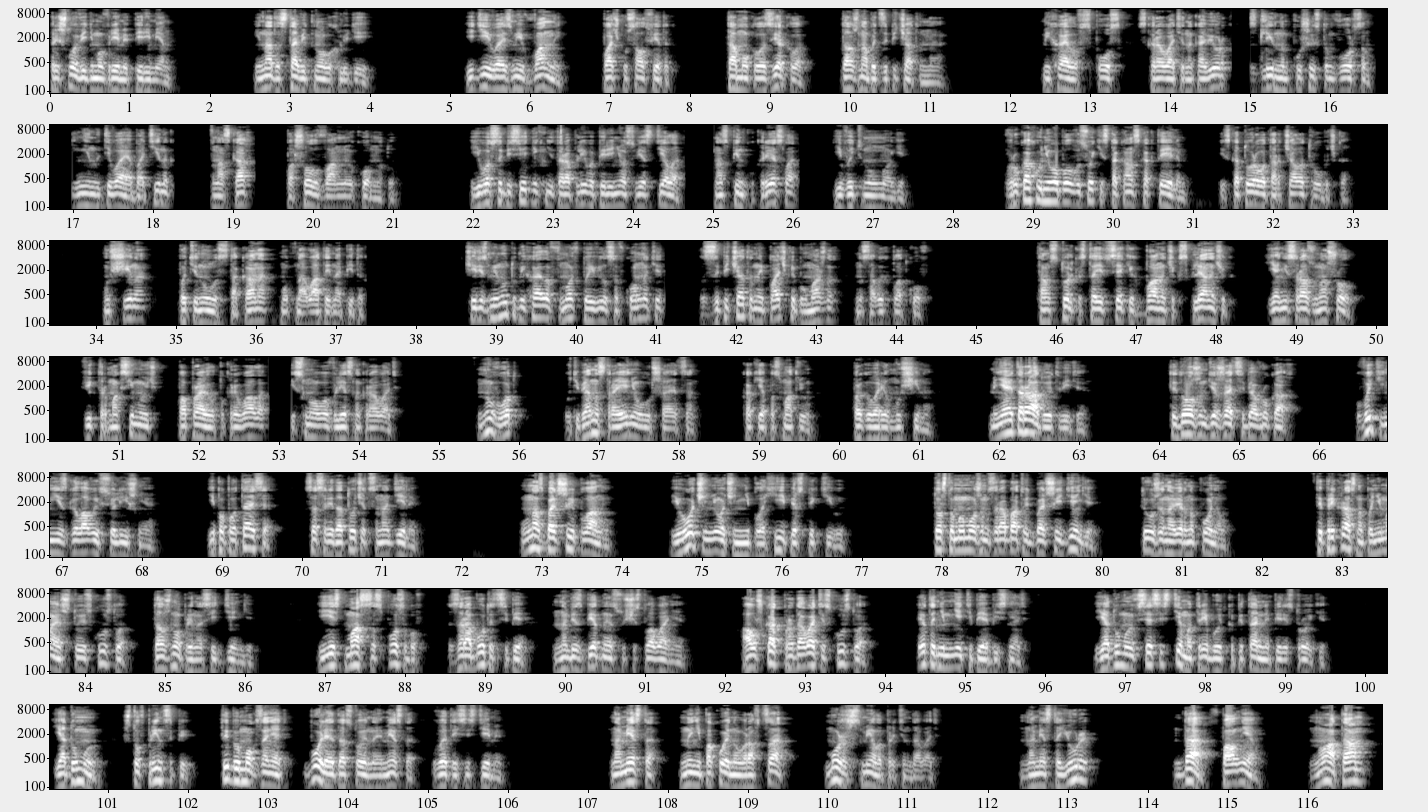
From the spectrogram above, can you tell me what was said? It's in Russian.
Пришло, видимо, время перемен. И надо ставить новых людей. Иди и возьми в ванной пачку салфеток. Там около зеркала должна быть запечатанная. Михайлов сполз с кровати на ковер с длинным пушистым ворсом и, не надевая ботинок, в носках пошел в ванную комнату. Его собеседник неторопливо перенес вес тела на спинку кресла и вытянул ноги. В руках у него был высокий стакан с коктейлем, из которого торчала трубочка. Мужчина потянул из стакана мутноватый напиток. Через минуту Михайлов вновь появился в комнате с запечатанной пачкой бумажных носовых платков. Там столько стоит всяких баночек, скляночек, я не сразу нашел. Виктор Максимович поправил покрывало и снова влез на кровать. Ну вот, у тебя настроение улучшается, как я посмотрю, проговорил мужчина. Меня это радует, Витя. Ты должен держать себя в руках. Выкини из головы все лишнее и попытайся сосредоточиться на деле. У нас большие планы, и очень-очень неплохие перспективы. То, что мы можем зарабатывать большие деньги, ты уже, наверное, понял. Ты прекрасно понимаешь, что искусство должно приносить деньги. И есть масса способов заработать себе на безбедное существование. А уж как продавать искусство, это не мне тебе объяснять. Я думаю, вся система требует капитальной перестройки. Я думаю, что в принципе ты бы мог занять более достойное место в этой системе. На место ныне покойного воровца можешь смело претендовать. На место Юры? Да, вполне. Ну а там...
